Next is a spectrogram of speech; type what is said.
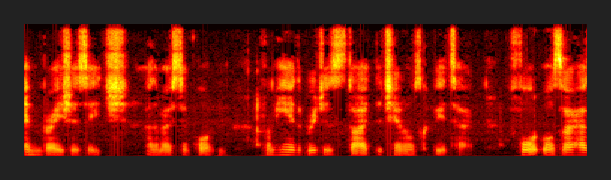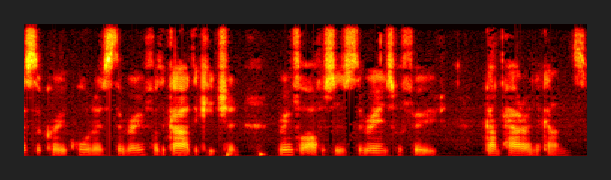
embrasures each are the most important. From here the bridges, dike, the channels could be attacked Fort also has the crew quarters, the room for the guard, the kitchen, room for officers, the rooms for food, gunpowder and the guns.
